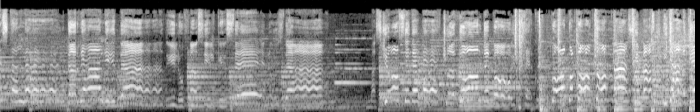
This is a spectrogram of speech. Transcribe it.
Esta lenta realidad y lo fácil que se nos da. Mas yo sé de hecho a dónde voy, cerco poco a poco más y más y ya llegaré,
